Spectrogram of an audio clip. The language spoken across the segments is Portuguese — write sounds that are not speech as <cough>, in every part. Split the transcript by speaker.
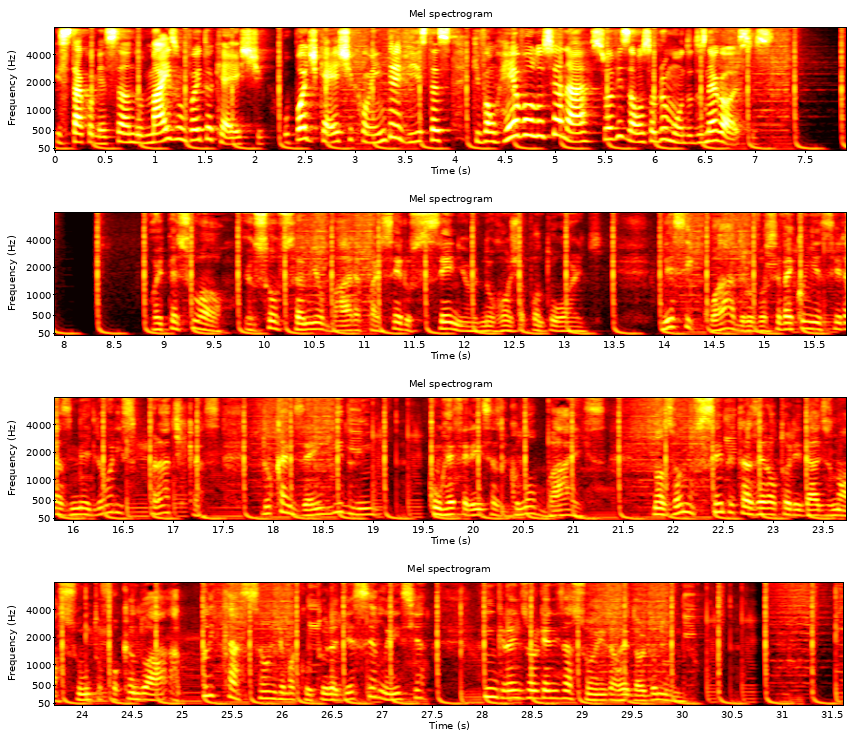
Speaker 1: Está começando mais um VoitoCast, o podcast com entrevistas que vão revolucionar sua visão sobre o mundo dos negócios.
Speaker 2: Oi, pessoal. Eu sou Sami Obara, parceiro sênior no Ronja.org. Nesse quadro, você vai conhecer as melhores práticas do Kaizen e Lean, com referências globais. Nós vamos sempre trazer autoridades no assunto, focando a aplicação de uma cultura de excelência em grandes organizações ao redor do mundo.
